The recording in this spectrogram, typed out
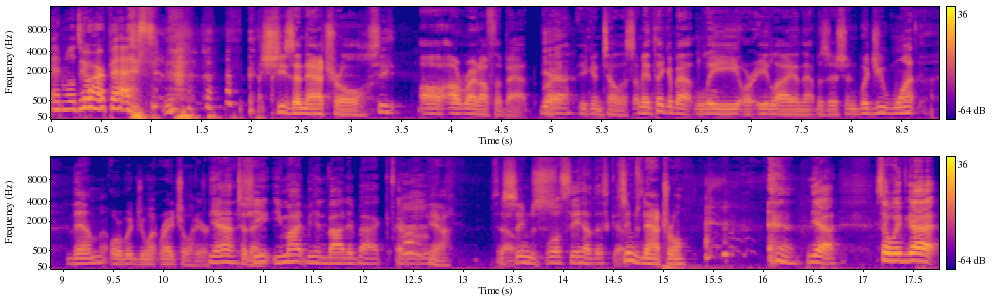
and we'll do our best. She's a natural. She, All, all right off the bat. Right? Yeah. You can tell us. I mean, think about Lee or Eli in that position. Would you want them or would you want Rachel here? yeah, Today. she, you might be invited back every week. yeah. So It seems we'll see how this goes. seems natural. yeah. So we've got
